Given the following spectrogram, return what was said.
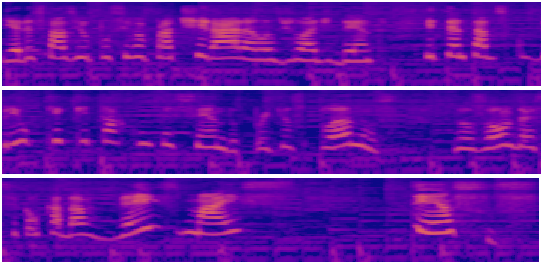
E eles fazem o possível para tirar elas de lá de dentro e tentar descobrir o que está acontecendo, porque os planos dos Onders ficam cada vez mais tensos.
